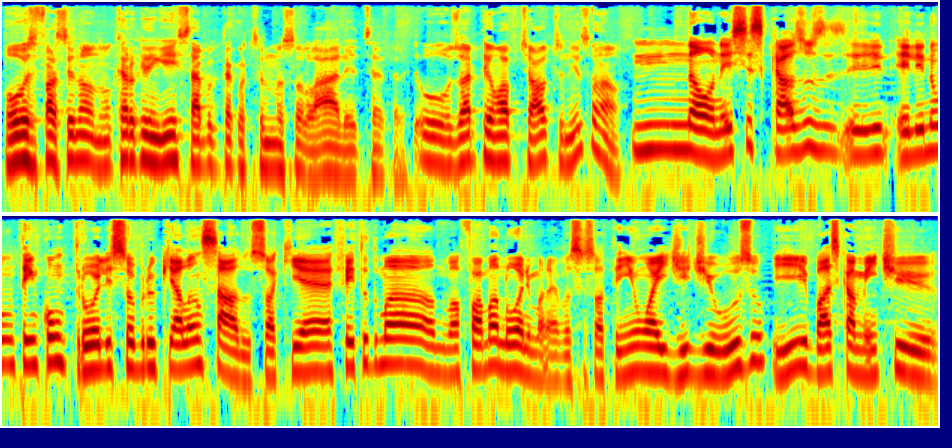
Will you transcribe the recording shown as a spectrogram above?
Ou você fala assim, não, não quero que ninguém saiba o que está acontecendo no meu celular, etc. O usuário tem um opt-out nisso ou não? Não, nesses casos ele, ele não tem controle sobre o que é lançado, só que é feito de uma, de uma forma anônima, né? Você só tem um ID de uso e basicamente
